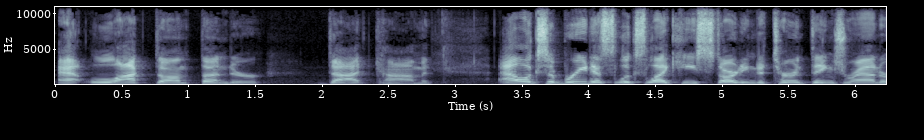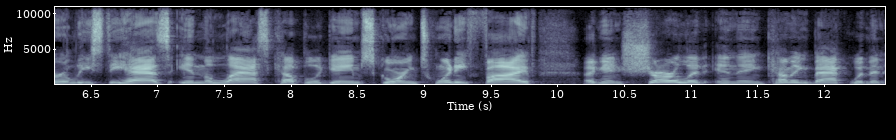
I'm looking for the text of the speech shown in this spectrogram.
at lockedonthunder.com. Alex Abrines looks like he's starting to turn things around, or at least he has in the last couple of games, scoring 25 against Charlotte and then coming back with an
